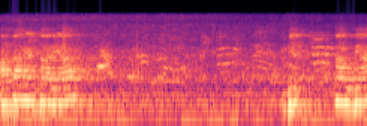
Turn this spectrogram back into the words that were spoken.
Adamiak Daria. Klaudia.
